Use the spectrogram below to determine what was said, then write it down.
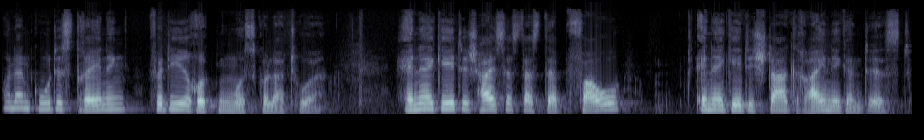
und ein gutes Training für die Rückenmuskulatur. Energetisch heißt es, dass der Pfau energetisch stark reinigend ist.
